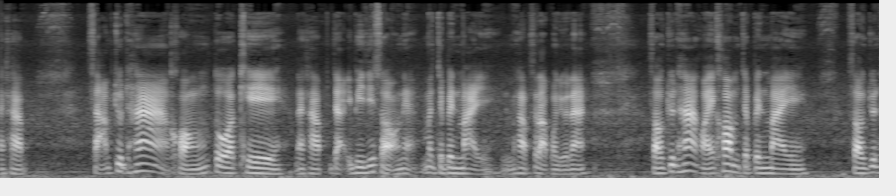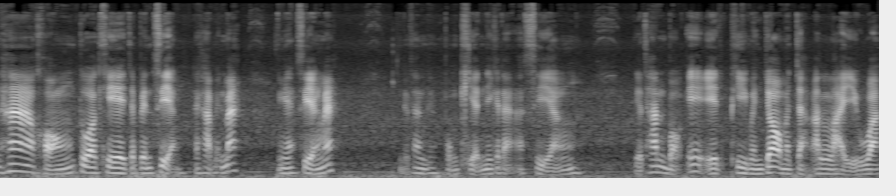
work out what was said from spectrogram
นะครับ3.5 ของตัว K นะครับ จาก EP ที่ 2 เนี่ย มันจะเป็นไมค์นไหมครับสลับกันอยู่นะ 2.5 ของไอคอมจะเป็นไมค์2.5 ของตัว K จะเป็นเสียงนะครับ เห็นไหมเนี่ยเสียงนะ เดี๋ยวท่านผมเขียนนี่ก็ได้อะเสียง เดี๋ยวท่านบอกเอเอสพีมันย่อมาจากอะไรวะ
